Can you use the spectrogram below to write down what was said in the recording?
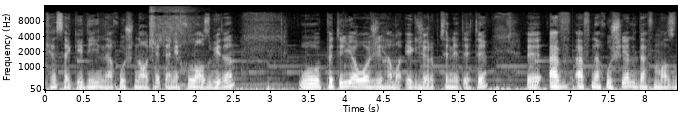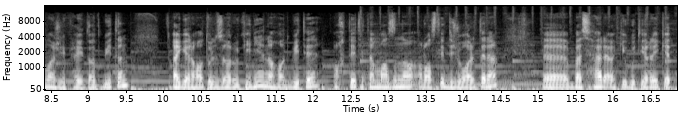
كسا كدي نخوش ناكت يعني خلاص بيتن و پتریا واجی هما ایک جرب تنت اته أف أف نخوشیل دف مازنا جی پیداد بیتن اگر هاتو الزاروکینی نهاد بیته اختیت تا مازنا راستی دجوارتره بس هر اکی گوتی ریکت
